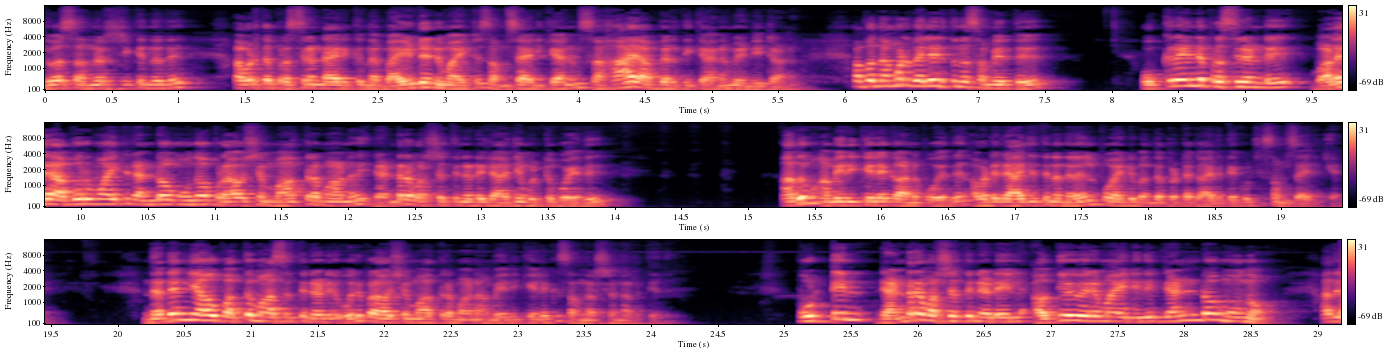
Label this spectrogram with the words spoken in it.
യു എസ് സന്ദർശിക്കുന്നത് അവിടുത്തെ പ്രസിഡന്റ് ആയിരിക്കുന്ന ബൈഡനുമായിട്ട് സംസാരിക്കാനും സഹായം അഭ്യർത്ഥിക്കാനും വേണ്ടിയിട്ടാണ്. അപ്പൊ നമ്മൾ വിലയിരുത്തുന്ന സമയത്ത് ഉക്രൈന്റെ പ്രസിഡന്റ് വളരെ അപൂർവമായിട്ട് രണ്ടോ മൂന്നോ പ്രാവശ്യം മാത്രമാണ് രണ്ടര വർഷത്തിനിടെ രാജ്യം വിട്ടുപോയത്. അതും അമേരിക്കയിലേക്കാണ് പോയത്. അവിടെ രാജ്യത്തിന്റെ നിലനിൽപ്പുമായിട്ട് ബന്ധപ്പെട്ട കാര്യത്തെക്കുറിച്ച് സംസാരിക്കാൻ. നെതന്യാവ് പത്ത് മാസത്തിനിടയിൽ ഒരു പ്രാവശ്യം മാത്രമാണ് അമേരിക്കയിലേക്ക് സന്ദർശനം നടത്തിയത്. പുടിൻ രണ്ടര വർഷത്തിനിടയിൽ ഔദ്യോഗികപരമായ രീതിയിൽ രണ്ടോ മൂന്നോ അതിൽ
